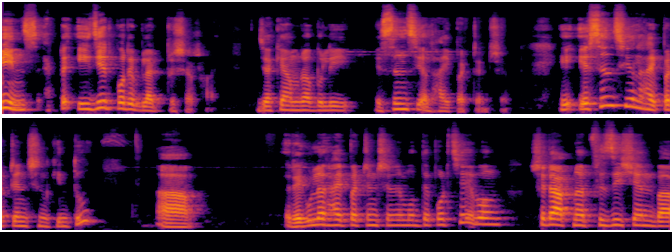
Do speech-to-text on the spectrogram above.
means একটা এজের পরে ব্লাড প্রেশার হয়, যাকে আমরা বলি এসেন্সিয়াল হাইপার টেনশন এই এসেন্সিয়াল হাইপার টেনশন কিন্তু রেগুলার হাইপার টেনশনের মধ্যে পড়ছে এবং সেটা আপনার ফিজিশিয়ান বা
